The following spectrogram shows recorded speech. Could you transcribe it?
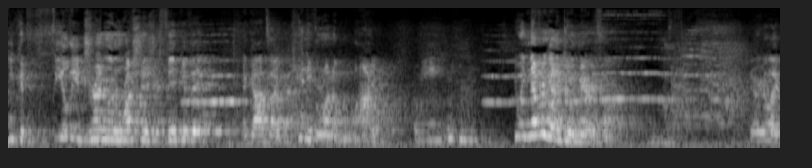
you could feel the adrenaline rushing as you think of it. And God's like, you can't even run a mile. You ain't never going to do a marathon. You know, you're like,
